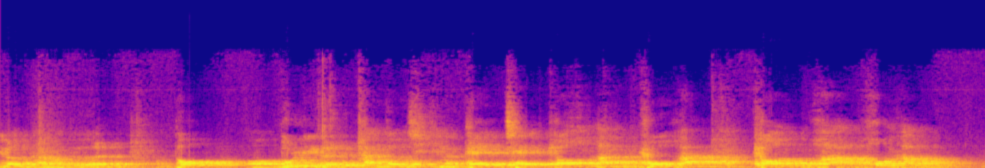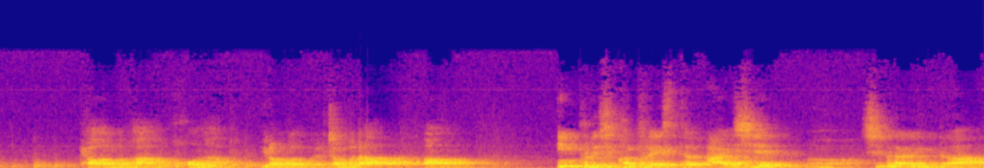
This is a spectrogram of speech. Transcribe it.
이런 단어들 또 어, 논리를 반전시키는 대체, 변환, 교환, 변화, 혼합, 변화, 혼합 이런 것들 전부 다 어, implicit contrast, IC 어, 시그널입니다.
